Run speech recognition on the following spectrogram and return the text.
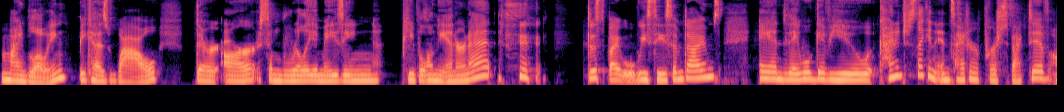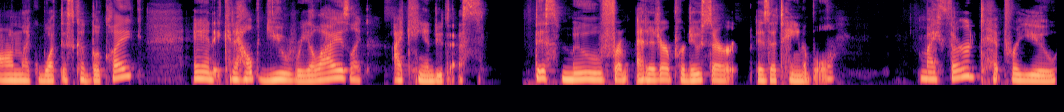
mind blowing because wow, there are some really amazing people on the internet despite what we see sometimes. And they will give you kind of just like an insider perspective on like what this could look like. And it can help you realize like, I can do this. This move from editor producer is attainable. My third tip for you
